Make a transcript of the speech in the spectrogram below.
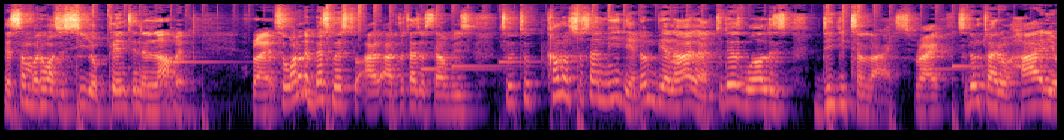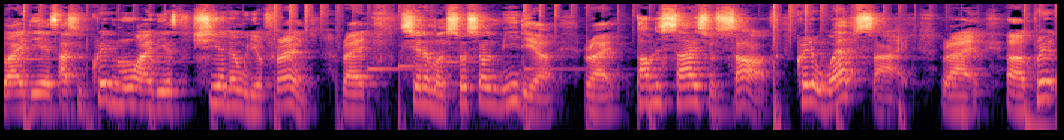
there's somebody who has to see your painting and love it right? So one of the best ways to advertise yourself is to, to come on social media. Don't be an island. Today's world is digitalized, right? So don't try to hide your ideas. As you create more ideas, share them with your friends, right? Share them on social media, right? Publicize yourself. Create a website, right? Uh, create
